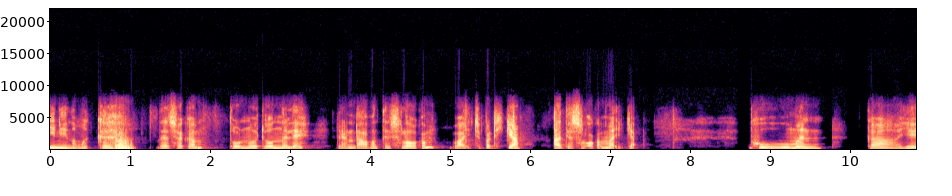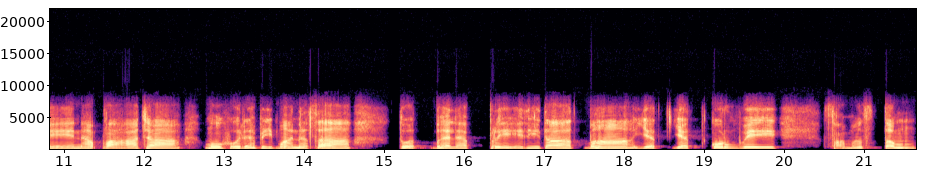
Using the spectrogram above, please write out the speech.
ഇനി നമുക്ക് ദശകം തൊണ്ണൂറ്റൊന്നിലെ രണ്ടാമത്തെ ശ്ലോകം വായിച്ച് പഠിക്കാം. ആദ്യ ശ്ലോകം വായിക്കാം. ഭൂമൻ കായേന വാച മുഹുരപി മനസാ ത്വത്ബല പ്രേരിതാത്മാ യത് യത് കുർവേ. സമസ്തം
